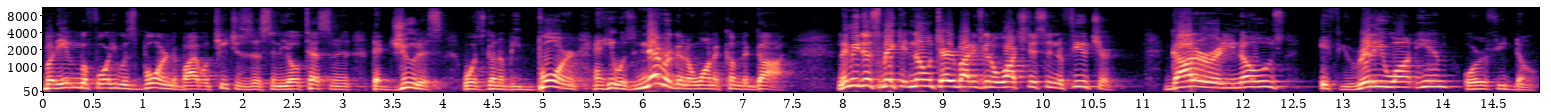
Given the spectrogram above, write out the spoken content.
But even before he was born, the Bible teaches us in the Old Testament that Judas was going to be born and he was never going to want to come to God. Let me just make it known to everybody who's going to watch this in the future. God already knows if you really want him or if you don't.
